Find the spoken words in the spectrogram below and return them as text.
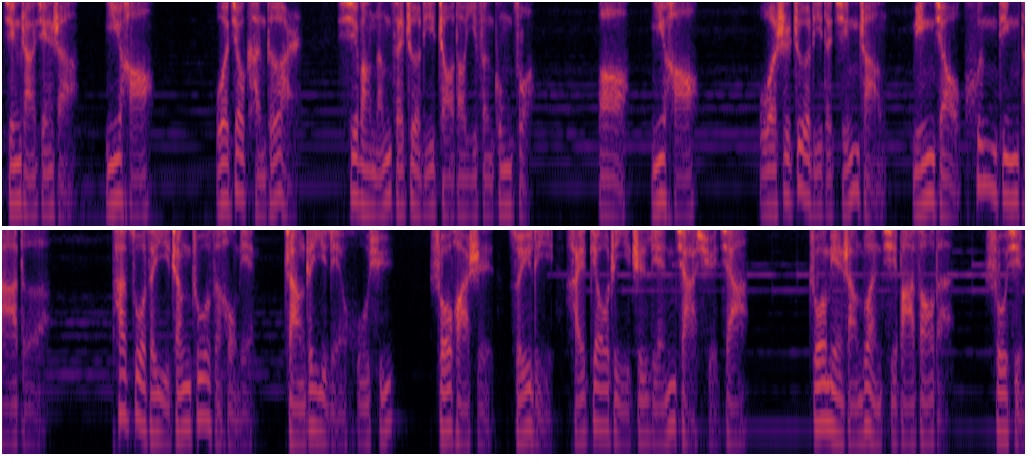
警长先生，你好，我叫肯德尔，希望能在这里找到一份工作。哦，你好，我是这里的警长，名叫昆丁达德。他坐在一张桌子后面，长着一脸胡须，说话时嘴里还叼着一支廉价雪茄。桌面上乱七八糟的书信、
